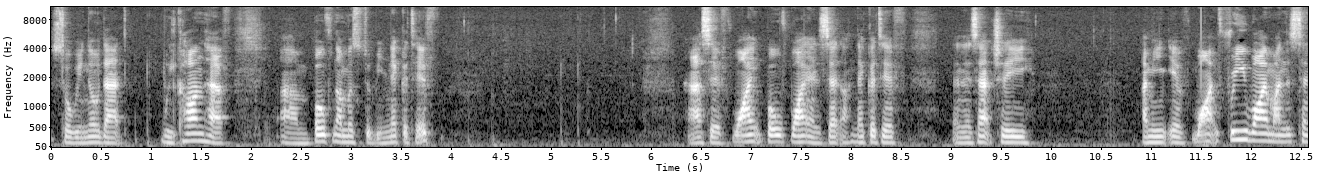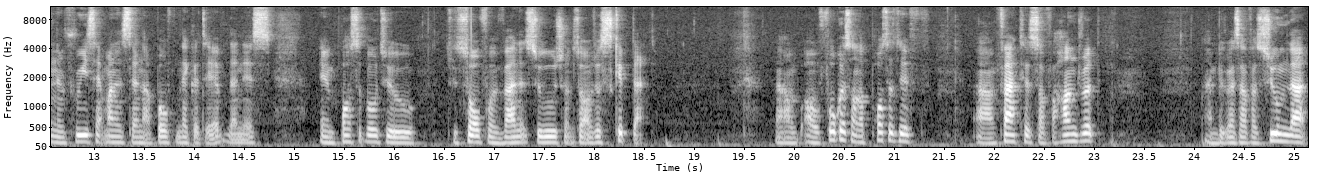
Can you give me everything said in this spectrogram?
so we know that we can't have um, both numbers to be negative, as if y both y and z are negative, then it's actually, I mean, if y 3y minus 10 and 3z minus 10 are both negative, then it's impossible to to solve for invalid solution. So I'll just skip that. Now I'll focus on the positive uh, factors of 100 and because I've assumed that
